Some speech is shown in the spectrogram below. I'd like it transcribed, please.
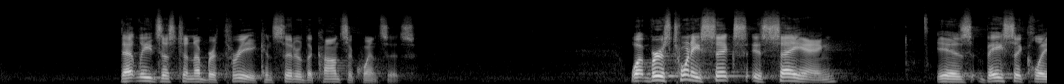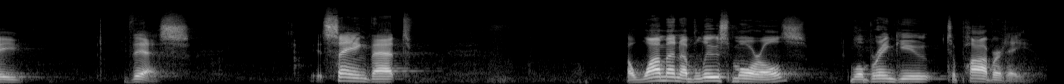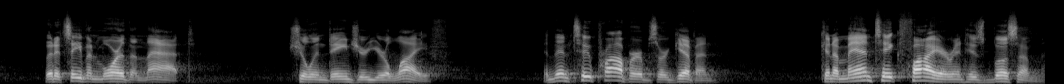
That leads us to number three consider the consequences. What verse 26 is saying is basically this it's saying that a woman of loose morals will bring you to poverty. But it's even more than that. She'll endanger your life. And then two proverbs are given. Can a man take fire in his bosom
